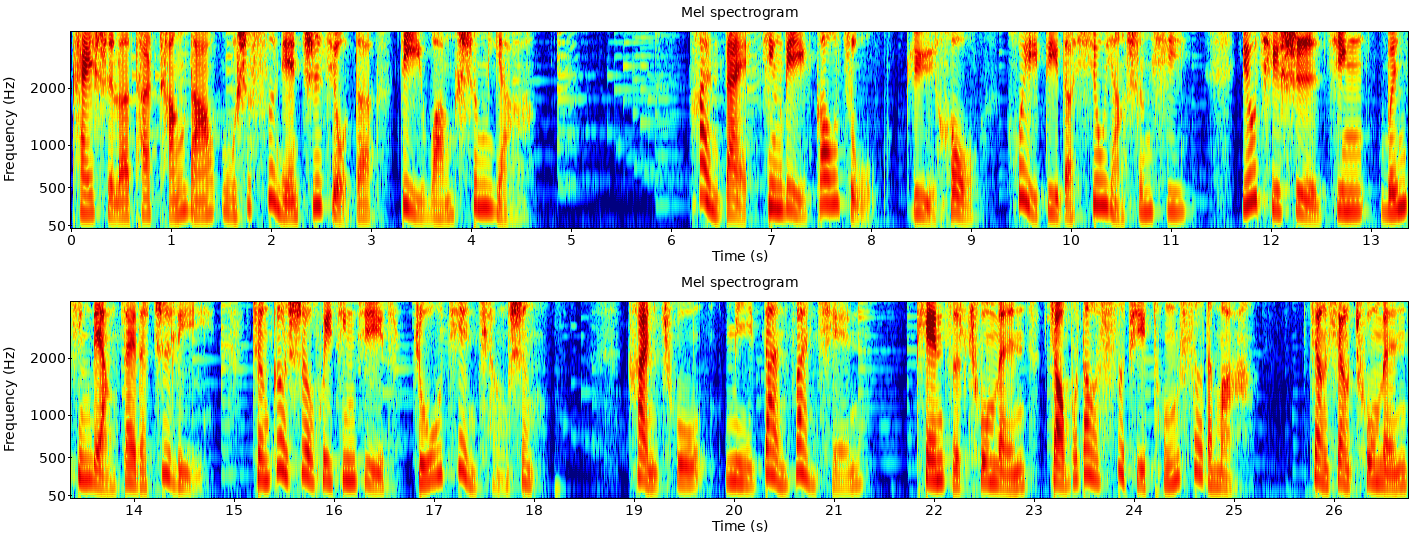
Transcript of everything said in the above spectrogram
开始了他长达五十四年之久的帝王生涯。汉代经历高祖、吕后、惠帝的休养生息，尤其是经文景两代的治理，整个社会经济逐渐强盛。汉初米淡万钱，天子出门找不到四匹同色的马，将相出门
